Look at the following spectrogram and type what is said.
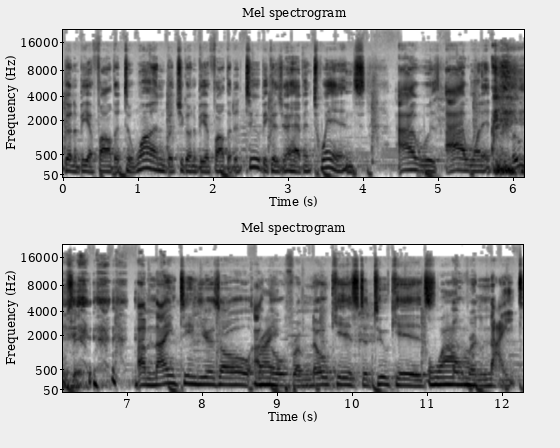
going to be a father to one, but you're going to be a father to two because you're having twins. I was I wanted to lose it. I'm 19 years old. I go from no kids to two kids wow. overnight.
